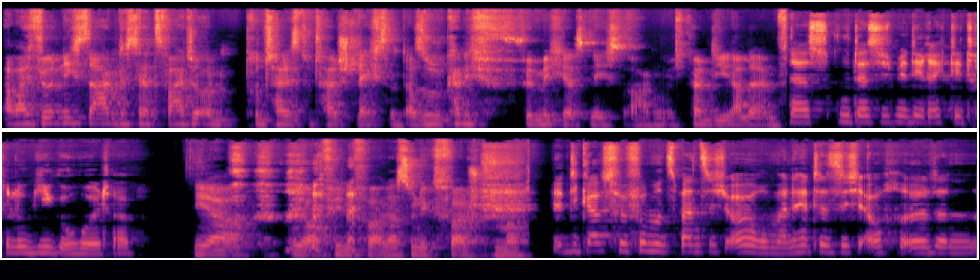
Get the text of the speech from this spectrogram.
Aber ich würde nicht sagen, dass der zweite und dritte Teil total schlecht sind. Also kann ich für mich jetzt nicht sagen. Ich kann die alle empfehlen. Das ist gut, dass ich mir direkt die Trilogie geholt habe. Ja, ja, auf jeden Fall. Hast du nichts falsch gemacht. Die gab es für 25 Euro. Man hätte sich auch äh, dann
